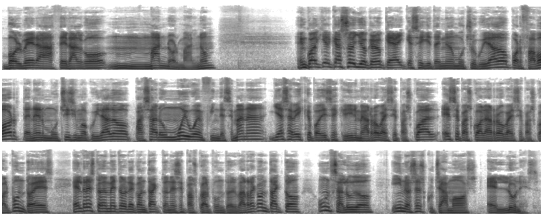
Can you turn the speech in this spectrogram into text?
volver a hacer algo mm, más normal, ¿no? En cualquier caso, yo creo que hay que seguir teniendo mucho cuidado. Por favor, tener muchísimo cuidado, pasar un muy buen fin de semana. Ya sabéis que podéis escribirme a arroba spascual, spascual.es, el resto de métodos de contacto en spascual.es barra contacto. Un saludo y nos escuchamos el lunes.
